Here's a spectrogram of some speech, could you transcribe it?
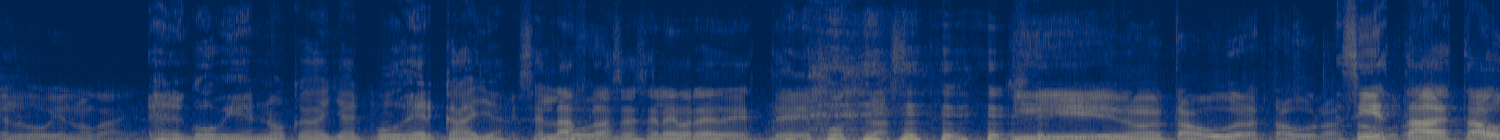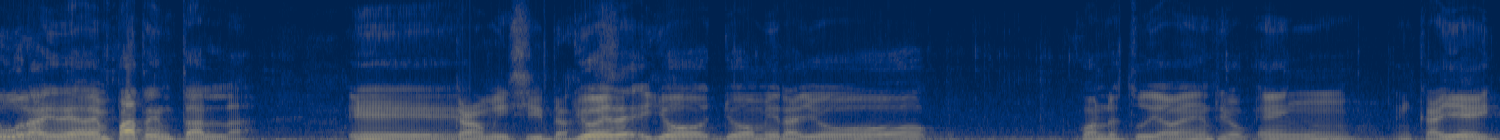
el gobierno calla. El gobierno calla, el poder calla. Esa es la frase célebre de este podcast. Sí, y no, está dura, está dura. sí, está, está dura y deben patentarla. Eh, Camisita. Yo, he de- yo, yo, mira, yo cuando estudiaba en, Río, en, en Calle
